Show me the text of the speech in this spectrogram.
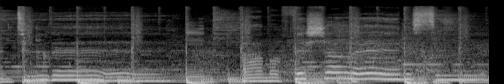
And today, I'm officially missing you.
